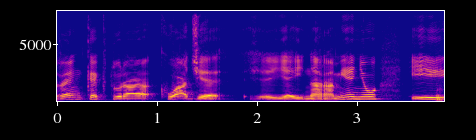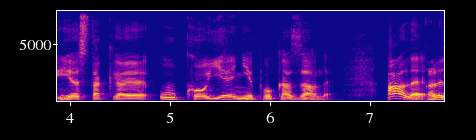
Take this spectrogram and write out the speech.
rękę, która kładzie jej na ramieniu i mhm. jest takie ukojenie pokazane. Ale, ale,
